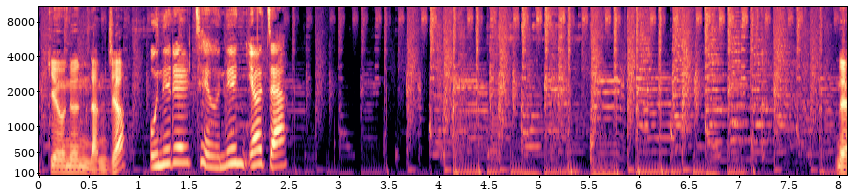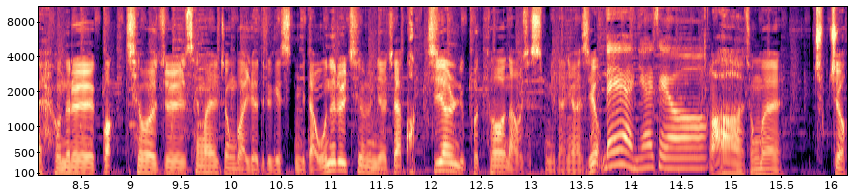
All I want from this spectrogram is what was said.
깨우는 남자, 오늘을 채우는 여자. 네, 오늘을 꽉 채워줄 생활 정보 알려드리겠습니다. 오늘을 채우는 여자 곽지연 리포터 나오셨습니다. 안녕하세요. 네, 안녕하세요. 아, 정말 춥죠?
